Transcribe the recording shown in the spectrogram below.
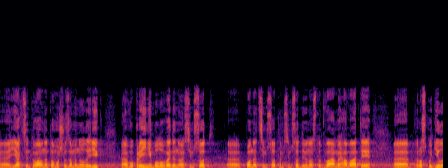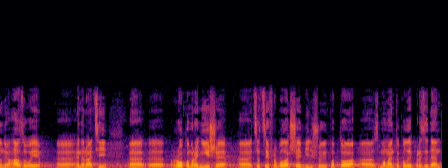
е, я акцентував на тому, що за минулий рік е, в Україні було введено 700, е, понад 700, там 792 мегавати е, розподіленої газової е, генерації. Е, е, Роком раніше е, ця цифра була ще більшою. Тобто е, з моменту, коли президент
